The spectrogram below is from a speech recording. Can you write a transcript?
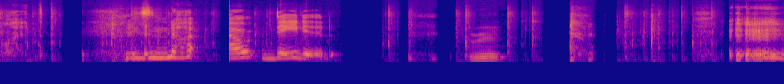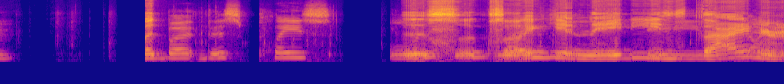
What? Is not outdated. R- but but this place this looks like an 80s diner.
